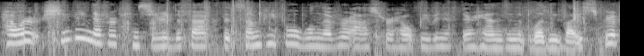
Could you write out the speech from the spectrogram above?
However, Shi Li never considered the fact that some people will never ask for help even if their hand's in a bloody vice grip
